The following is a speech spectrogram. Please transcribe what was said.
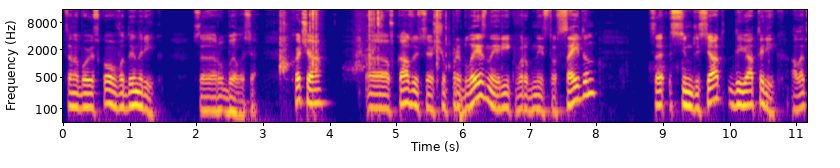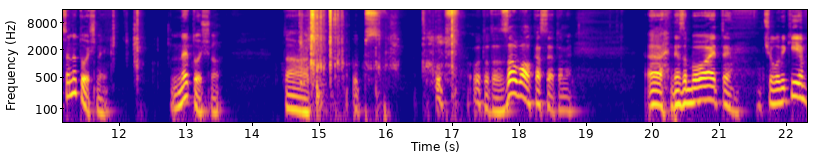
Це не обов'язково в один рік все робилося. Хоча е, вказується, що приблизний рік виробництва Сейден це 79 рік. Але це не точний. Не точно. Так. Упс. Упс. От от завал касетами. Е, не забувайте, чоловіки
